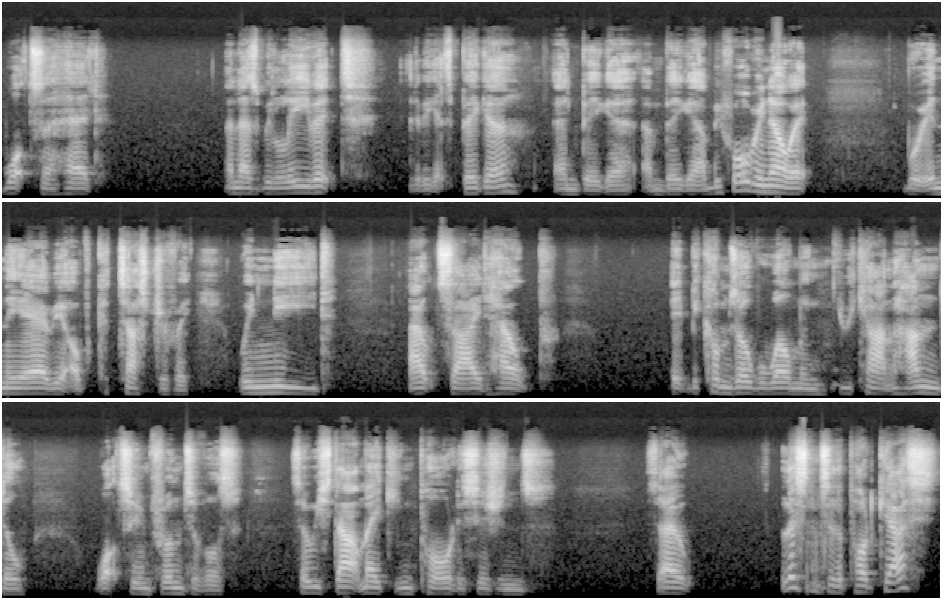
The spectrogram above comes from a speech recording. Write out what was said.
what's ahead. And as we leave it, it gets bigger and bigger and bigger. And before we know it, we're in the area of catastrophe. We need outside help. It becomes overwhelming. We can't handle what's in front of us. So we start making poor decisions. So listen to the podcast,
